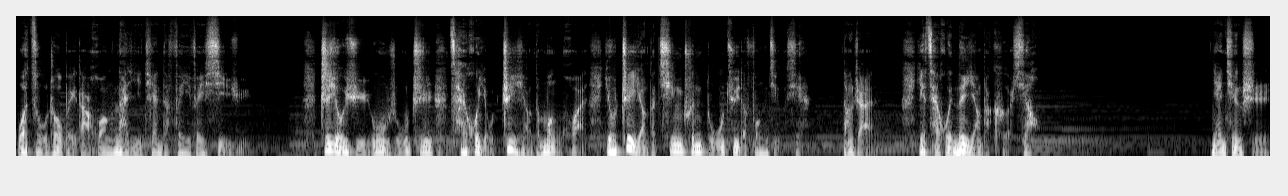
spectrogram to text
我诅咒北大荒那一天的霏霏细雨，只有雨雾如织，才会有这样的梦幻，有这样的青春独具的风景线，当然，也才会那样的可笑。年轻时，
